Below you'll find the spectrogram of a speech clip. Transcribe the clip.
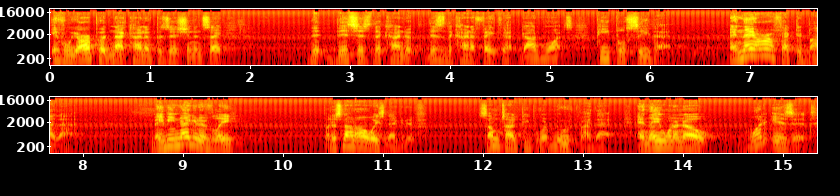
if we are put in that kind of position and say, this is the kind of this is the kind of faith that God wants. People see that. And they are affected by that. Maybe negatively, but it's not always negative. Sometimes people are moved by that and they want to know what is it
